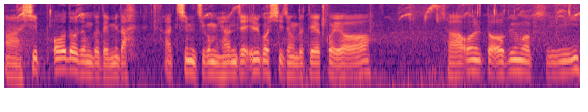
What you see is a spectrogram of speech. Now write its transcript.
아, 15도 정도 됩니다. 아침 지금 현재 7시 정도 되었고요. 자 오늘 또 어김없이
